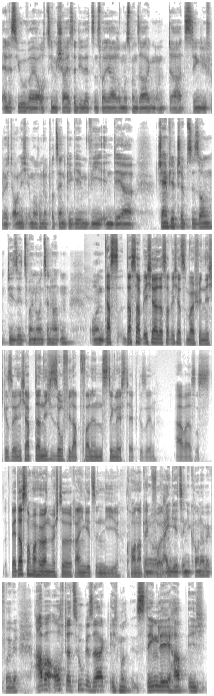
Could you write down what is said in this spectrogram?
LSU war ja auch ziemlich scheiße die letzten zwei Jahre, muss man sagen. Und da hat Stingley vielleicht auch nicht immer 100% gegeben, wie in der Championship-Saison, die sie 2019 hatten. Und das, das habe ich ja, das habe ich ja zum Beispiel nicht gesehen. Ich habe da nicht so viel Abfall in Stingleys Tape gesehen. Aber es ist, wer das nochmal hören möchte, rein geht's in die Cornerback-Folge. Genau, rein geht's in die Cornerback-Folge. Aber auch dazu gesagt, ich muss, Stingley habe ich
